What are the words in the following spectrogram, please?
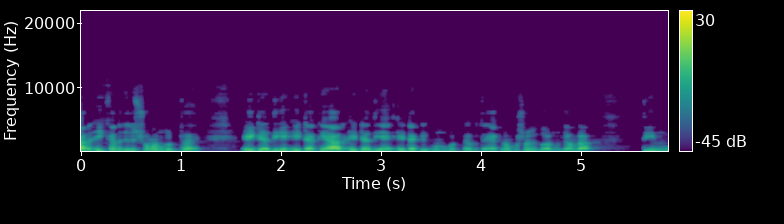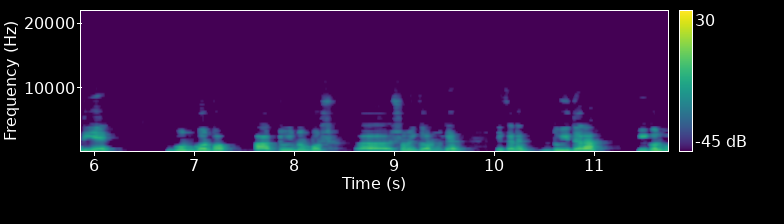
আর এইখানে যদি সমান করতে হয়, এইটা দিয়ে এটাকে আর এটা দিয়ে এটাকে গুণ করতে হবে। তো এক নম্বর সমীকরণকে আমরা তিন দিয়ে গুণ করব, আর দুই নম্বর সমীকরণকে এখানে দুই দ্বারা কি করব?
